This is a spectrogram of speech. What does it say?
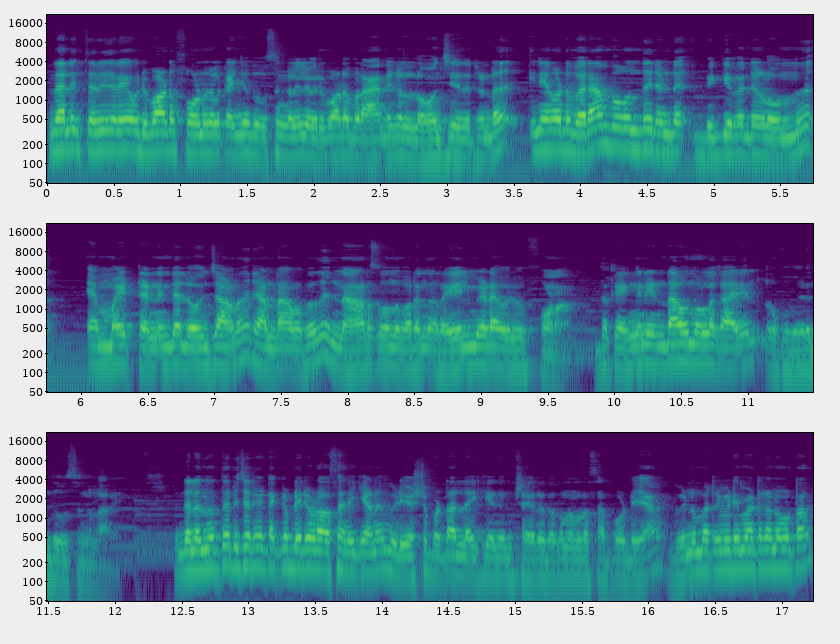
എന്തായാലും ചെറിയ ചെറിയ ഒരുപാട് ഫോണുകൾ കഴിഞ്ഞ ദിവസങ്ങളിൽ ഒരുപാട് ബ്രാൻഡുകൾ ലോഞ്ച് ചെയ്തിട്ടുണ്ട്. ഇനി അങ്ങോട്ട് വരാൻ പോകുന്നത് രണ്ട് ബിഗ് ഇവന്റുകൾ ഒന്ന് എം ഐ ടെന്നിന്റെ ലോഞ്ചാണ് രണ്ടാമത്തത് നാർസോ എന്ന് പറയുന്ന റിയൽമിയുടെ ഒരു ഫോണാണ് ഇതൊക്കെ എങ്ങനെ ഉണ്ടാവും എന്നുള്ള കാര്യം നമുക്ക് വരും ദിവസങ്ങളിൽ അറിയാം. എന്തായാലും ഇന്നത്തെ ഒരു ചെറിയ ടെക് അപ്ഡേറ്റ് അവസാനിക്കുകയാണ്. വീഡിയോ ഇഷ്ടപ്പെട്ടാൽ ലൈക്ക് ചെയ്തും ഷെയർ ചെയ്തൊക്കെ നമ്മളെ സപ്പോർട്ട് ചെയ്യാം. വീണ്ടും മറ്റൊരു വീഡിയോ ആയിട്ട് കണ്ടുമുട്ടാം.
